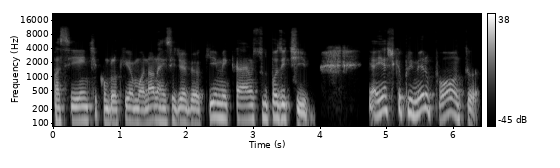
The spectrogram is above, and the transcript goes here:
paciente com bloqueio hormonal na recidiva bioquímica é um estudo positivo. E aí acho que o primeiro ponto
